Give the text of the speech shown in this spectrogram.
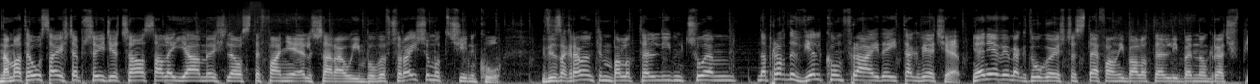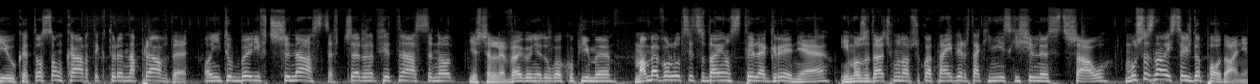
Na Mateusa jeszcze przyjdzie czas, ale ja myślę o Stefanie El Shaarawy, bo we wczorajszym odcinku gdy zagrałem tym Balotellim, czułem naprawdę wielką frajdę i tak wiecie. Ja nie wiem, jak długo jeszcze Stefan i Balotelli będą grać w piłkę. To są karty, które naprawdę. Oni tu byli w 13, w 15, no jeszcze lewego niedługo kupimy. Mamy ewolucję, co dają style gry, nie? I może dać mu na przykład najpierw taki niski, silny strzał. Muszę znaleźć coś do podań.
